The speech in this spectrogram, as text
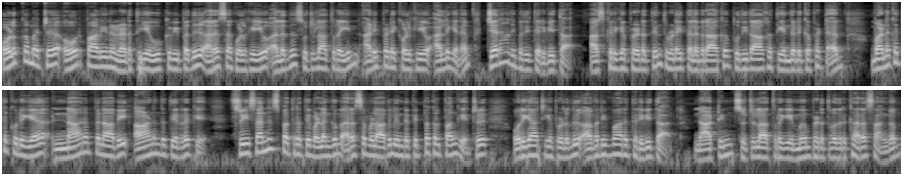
ஒழுக்கமற்ற ஓர் பாலின நடத்தையை ஊக்குவிப்பது அரச கொள்கையோ அல்லது சுற்றுலாத்துறையின் அடிப்படை கொள்கையோ அல்ல என ஜனாதிபதி தெரிவித்தார். அஸ்கரிய பீடத்தின் துணைத் தலைவராக புதிதாக தேர்ந்தெடுக்கப்பட்ட வணக்கத்துக்குரிய நாரப்பனாவி ஆனந்த தேரருக்கு ஸ்ரீ சன்னஸ் பத்திரத்தை வழங்கும் அரச விழாவில் இன்று பிற்பகல் பங்கேற்று உரையாற்றிய பொழுது அவர் இவ்வாறு தெரிவித்தார். நாட்டின் சுற்றுலாத்துறையை மேம்படுத்துவதற்கு அரசாங்கம்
